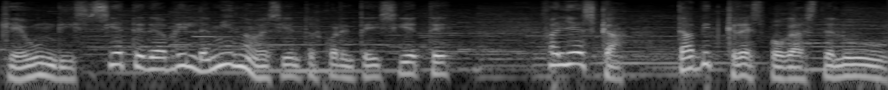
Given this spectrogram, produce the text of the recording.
que un 17 de abril de 1947 fallezca David Crespo Gastelú.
